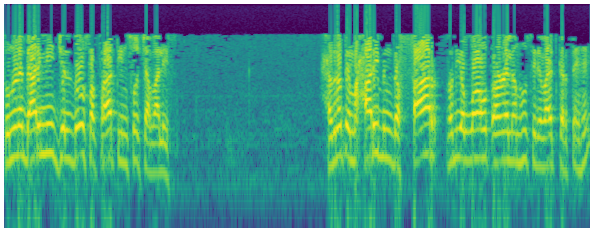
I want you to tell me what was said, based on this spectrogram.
سنن دارمی جلدو صفحہ تین سو چوالیس۔ حضرت محاری بن دسار رضی اللہ تعالی عنہ سے روایت کرتے ہیں۔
